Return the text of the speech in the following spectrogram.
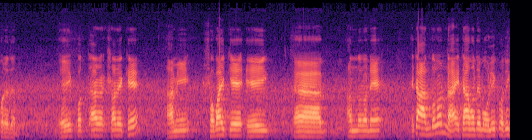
করে দেন। এই প্রত্যাশা রেখে আমি সবাইকে এই আন্দোলনে, এটা আন্দোলন না, এটা আমাদের মৌলিক অধিকার।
